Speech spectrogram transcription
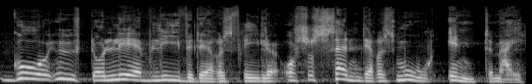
Gå ut og lev livet deres, Friele, og så send deres mor inn til meg.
